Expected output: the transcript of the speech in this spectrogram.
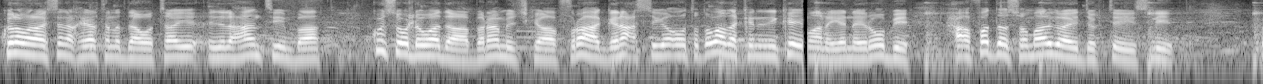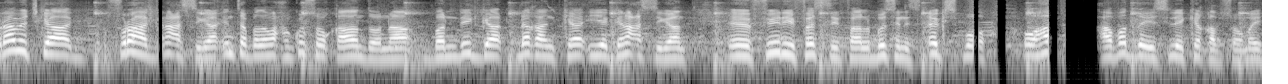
kula wanaagsan akhyaartana daawatay idil ahaantiinba ku soo dhowaada barnaamijka furaha ganacsiga oo toddobaada kan idinka imaanaya nairobi xaafadda soomaalidu ay degtay isli. Barnaamijka furaha ganacsiga inta badan waxaan ku soo qaadan doonaa bandhigga dhaqanka iyo ganacsiga ee firi festival business expo oo halka xaafadda isli ka qabsoomay.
